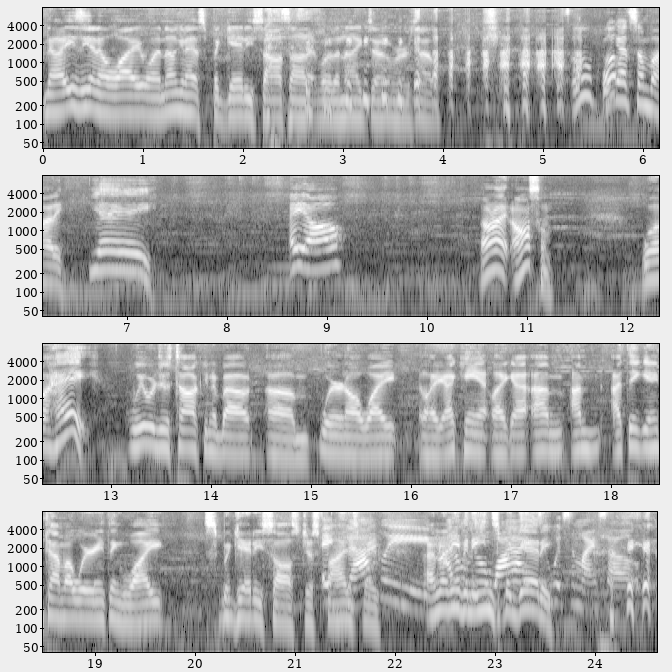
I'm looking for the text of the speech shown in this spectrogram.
No, he's getting a white one. I'm gonna have spaghetti sauce on it for the night's over or something. oh, we got somebody. Yay. Hey y'all. All right, awesome. Well, hey, we were just talking about um, wearing all white. Like I can't. Like I, I'm. I'm. I think anytime I wear anything white, spaghetti sauce just finds exactly. me. I'm not I even eating spaghetti. I do it to myself. I'm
